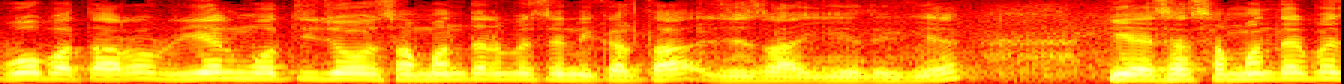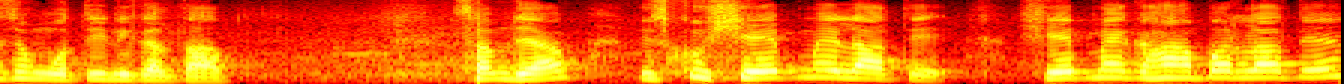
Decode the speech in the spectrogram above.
वो बता रहा हूँ। रियल मोती जो समंदर में से निकलता, जैसा ये देखिए, ये ऐसा समंदर में से मोती निकलता आप। समझे आप? इसको शेप में लाते। शेप में कहाँ पर लाते?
